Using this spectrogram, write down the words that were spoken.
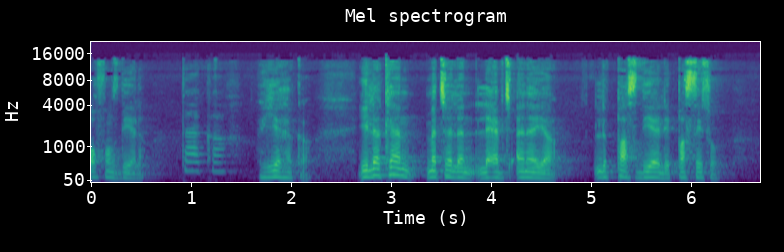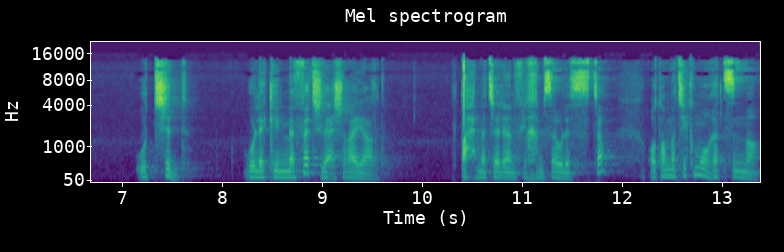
offense ديالها. d'accord هي هكا. إلا كان مثلا لعبت أنايا ال passe ديالي باسيتو وتشد ولكن ما فاتش ال 10 yards. طاح مثلا في الخمسة ولا الستة automatiquement غتسمى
